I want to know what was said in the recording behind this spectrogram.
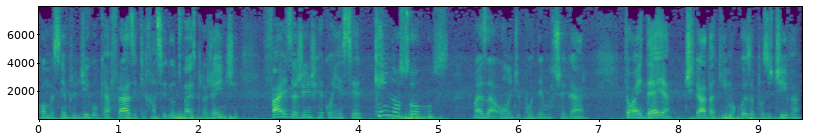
Como eu sempre digo, que a frase que Hassidut faz para a gente faz a gente reconhecer quem nós somos, mas aonde podemos chegar. Então a ideia, tirar daqui uma coisa positiva,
